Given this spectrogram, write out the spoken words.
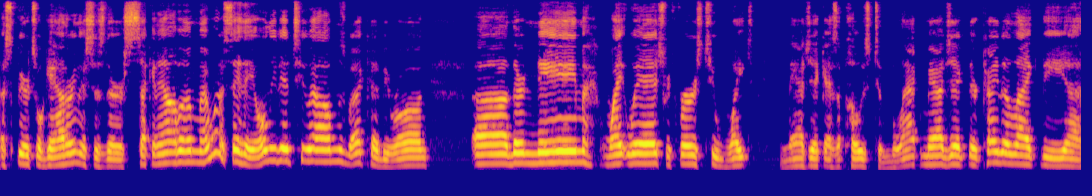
A Spiritual Gathering. This is their second album. I want to say they only did two albums, but I could be wrong. Uh, their name, White Witch, refers to white magic as opposed to black magic. They're kind of like the uh,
